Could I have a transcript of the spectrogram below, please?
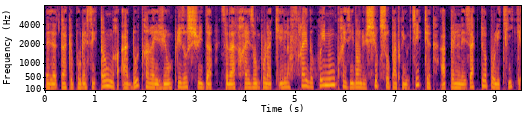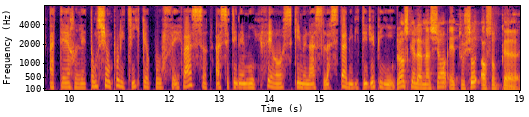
les attaques pourraient s'étendre à d'autres régions plus au sud. C'est la raison pour laquelle Fred Huinou, président du sursaut patriotique, appelle les acteurs politiques à taire les tensions politiques pour faire face à cet ennemi féroce qui menace la stabilité du pays. Lorsque la nation est touchée en son cœur,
